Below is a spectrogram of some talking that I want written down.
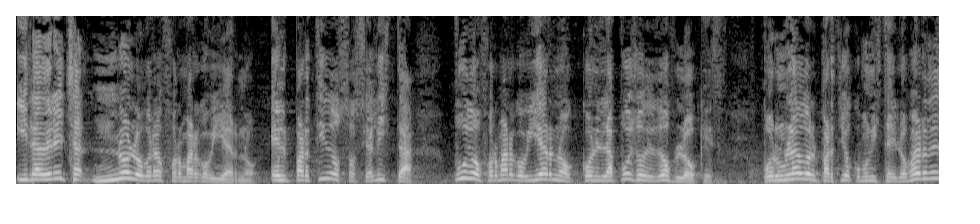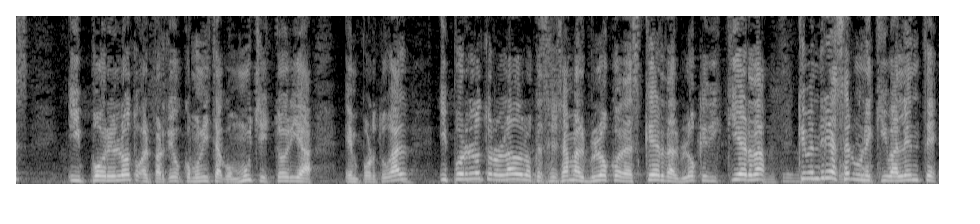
y la derecha no logró formar gobierno. El Partido Socialista pudo formar gobierno con el apoyo de dos bloques. Por un lado el Partido Comunista y los Verdes y por el otro, el Partido Comunista con mucha historia en Portugal, y por el otro lado lo que se llama el bloque de izquierda, el bloque de izquierda, que vendría a ser un equivalente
